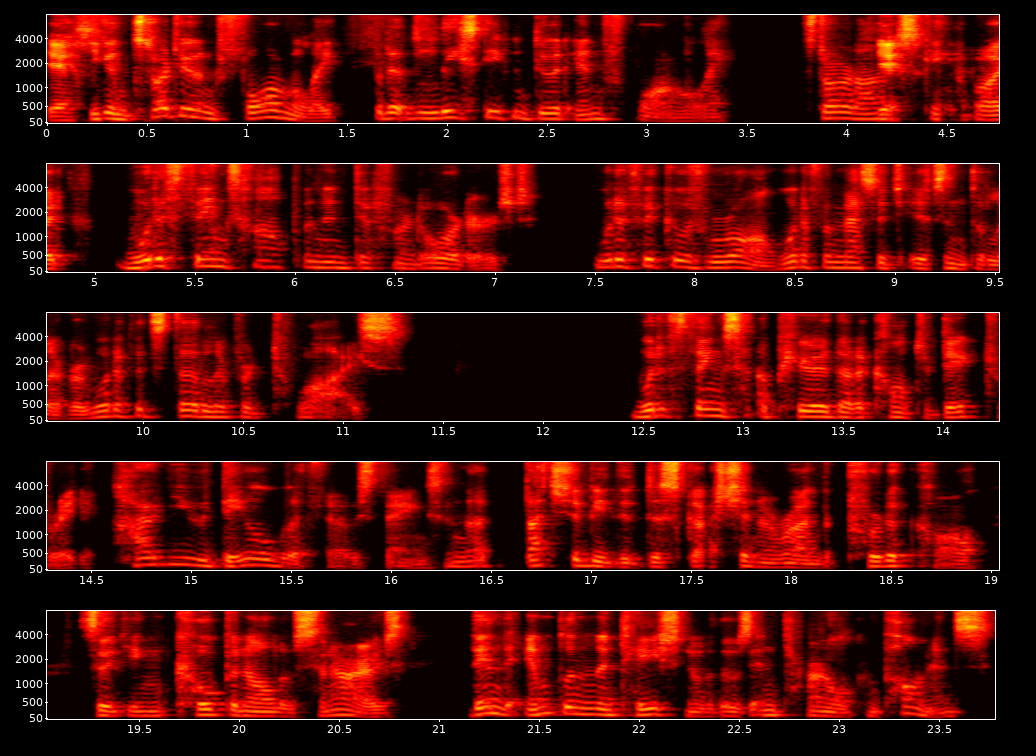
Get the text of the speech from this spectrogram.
yes. You can start doing formally, but at least even do it informally. Start asking yes. about what if things happen in different orders? What if it goes wrong? What if a message isn't delivered? What if it's delivered twice? What if things appear that are contradictory? How do you deal with those things? And that, that should be the discussion around the protocol so you can cope in all those scenarios. Then the implementation of those internal components,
